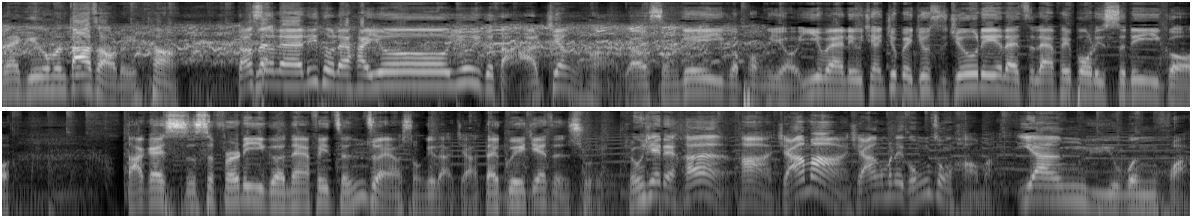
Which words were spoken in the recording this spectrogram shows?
来给我们打造的哈。到时候呢，里头呢还有有一个大奖哈，要送给一个朋友，一万六千九百九十九的来自南非博利斯的一个大概四十分的一个南非真钻要送给大家，带国检证书的。凶险得很哈，加嘛加我们的公众号嘛，洋芋文化，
